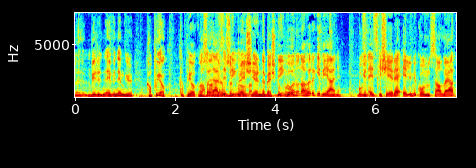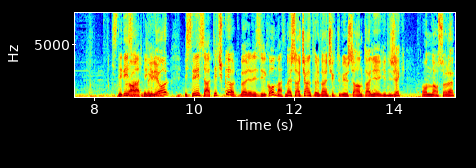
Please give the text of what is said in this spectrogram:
e, birinin evine mi giriyoruz kapı yok Kapı yok. Nasıl Affedersin, Ankara'mızın Dingo'nun- beş yerinde beş kapı Dingo'nun ahırı gibi yani. Bugün Eskişehir'e elini kolunu sallayan İstediği Rahatlıkla saatte gidiyor. giriyor, istediği saatte çıkıyor. Böyle rezillik olmaz. Mesela Çankırı'dan çıktı birisi Antalya'ya gidecek. Ondan sonra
